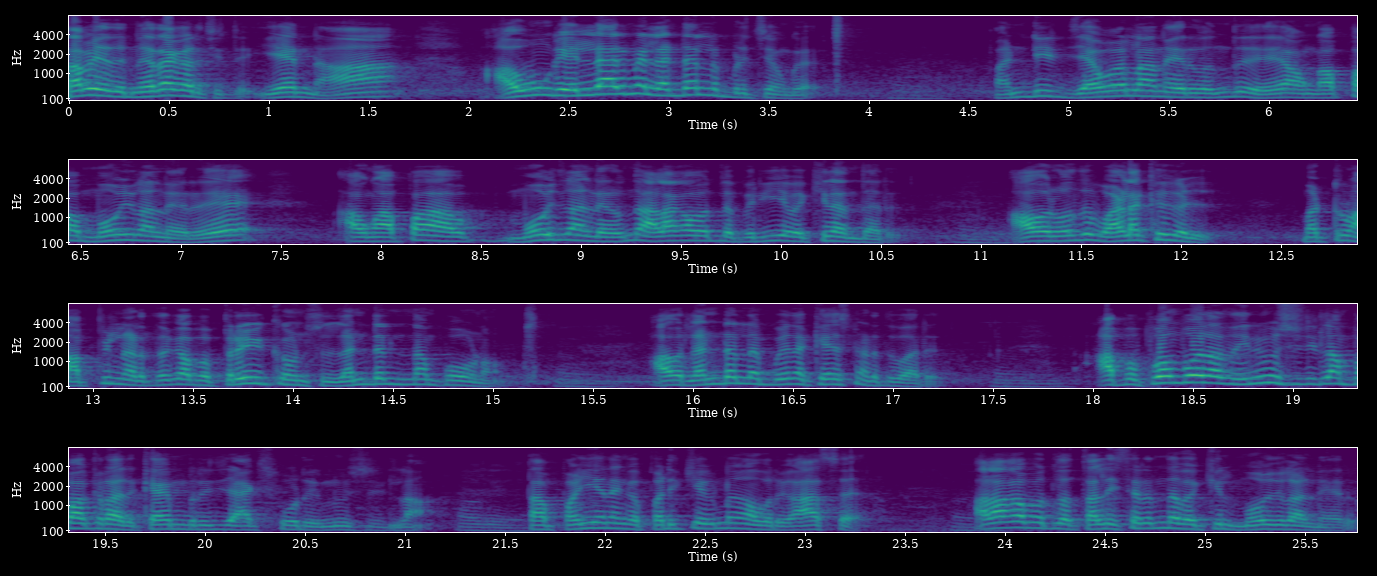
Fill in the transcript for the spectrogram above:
சபை அதை நிராகரிச்சிட்டு. ஏன்னா அவங்க எல்லாருமே லண்டனில் படிச்சவங்க. பண்டிட் ஜவஹர்லால் நேரு வந்து அவங்க அப்பா மோதிலால் நேரு. அவங்க அப்பா மோதிலால் நேரு வந்து அலகாபாத்தில் பெரிய வக்கீலாக இருந்தார். அவர் வந்து வழக்குகள் மற்றும் அப்பீல் நடத்துறதுக்கு அப்போ பிரைவி கவுன்சில் லண்டன் தான் போகணும். அவர் லண்டனில் போய் தான் கேஸ் நடத்துவார். அப்போ போகும்போது அந்த யூனிவர்சிட்டிலாம் பார்க்குறாரு கேம்பிரிட்ஜ் ஆக்ஸ்போர்ட் யூனிவர்சிட்டிலாம். தான் பையன் அங்கே படிக்கணும்னு அவருக்கு ஆசை. அலகாபாத்தில் தலை சிறந்த வக்கீல் மோதிலால் நேரு.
